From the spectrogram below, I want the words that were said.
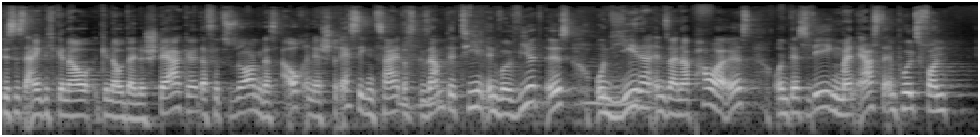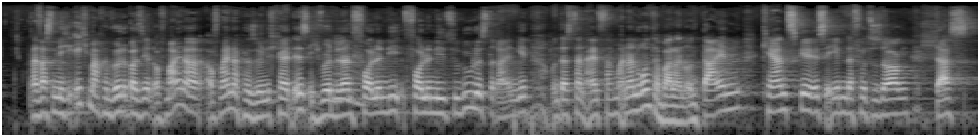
das ist eigentlich genau, genau deine Stärke, dafür zu sorgen, dass auch in der stressigen Zeit das gesamte Team involviert ist und jeder in seiner Power ist. Und deswegen mein erster Impuls von, was nämlich ich machen würde, basierend auf meiner, auf meiner Persönlichkeit ist, ich würde dann voll in die, voll in die To-Do-Liste reingehen und das dann eins nach dem anderen runterballern. Und dein Kernskill ist eben dafür zu sorgen, dass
